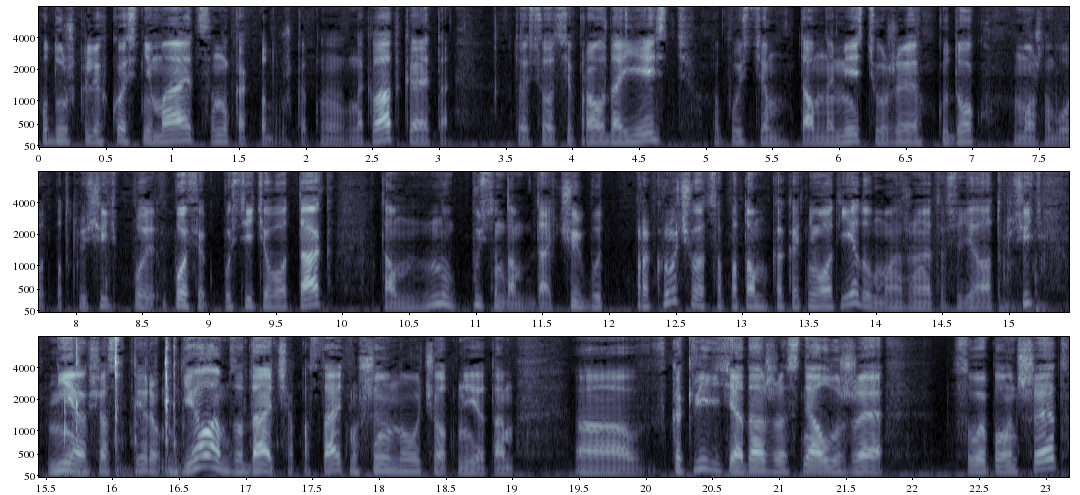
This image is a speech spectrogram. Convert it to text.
подушка легко снимается, ну, как подушка, ну, накладка это. То есть вот все провода есть, допустим, там на месте уже гудок можно будет подключить. Пофиг, пустить его так, там, ну, пусть он там, да, чуть будет прокручиваться, потом, как от него отъеду, можно это все дело отключить. Мне сейчас первым делом задача поставить машину на учет. Мне там, э, как видите, я даже снял уже свой планшет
